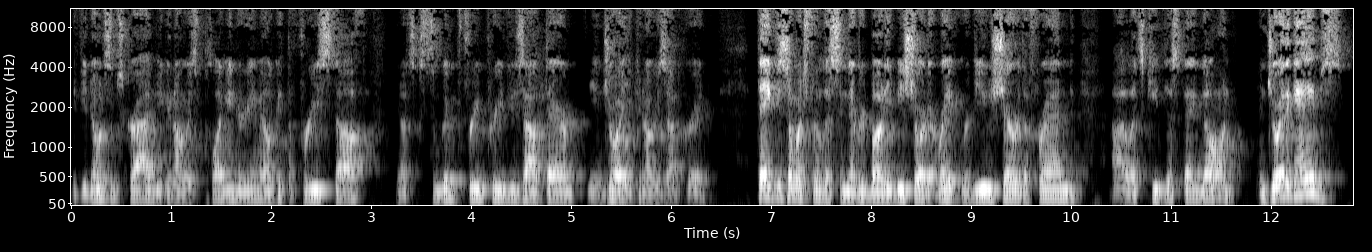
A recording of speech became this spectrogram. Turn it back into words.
If you don't subscribe, you can always plug in your email, get the free stuff. You know, it's some good free previews out there. You enjoy it, you can always upgrade. Thank you so much for listening, everybody. Be sure to rate, review, share with a friend. Uh, let's keep this thing going. Enjoy the games.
